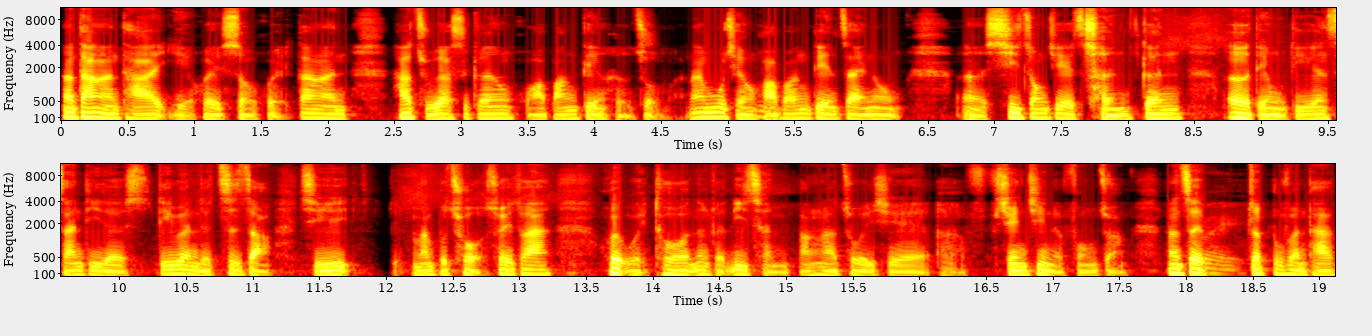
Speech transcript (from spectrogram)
那当然它也会受惠。当然，它主要是跟华邦电合作嘛。那目前华邦电在那种呃矽中介层跟二点五 D 跟三 D 的 DRAM 的制造，其实蛮不错，所以它会委托那个历程帮他做一些呃先进的封装。那这这部分他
